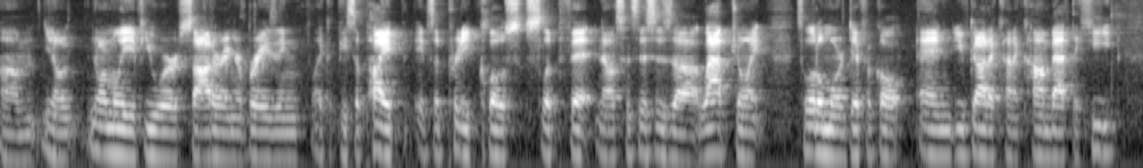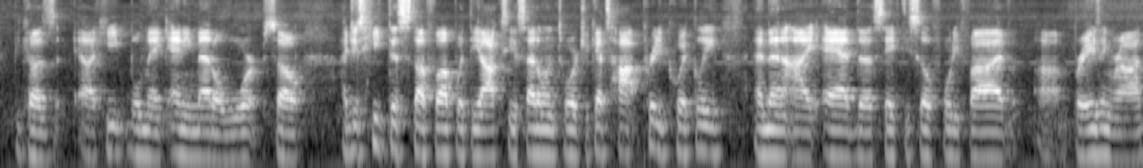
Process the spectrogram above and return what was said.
Um, you know, normally if you were soldering or brazing like a piece of pipe, it's a pretty close slip fit. Now, since this is a lap joint, it's a little more difficult, and you've got to kind of combat the heat because uh, heat will make any metal warp. So I just heat this stuff up with the oxyacetylene torch. It gets hot pretty quickly, and then I add the Safety Sil 45 uh, brazing rod,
